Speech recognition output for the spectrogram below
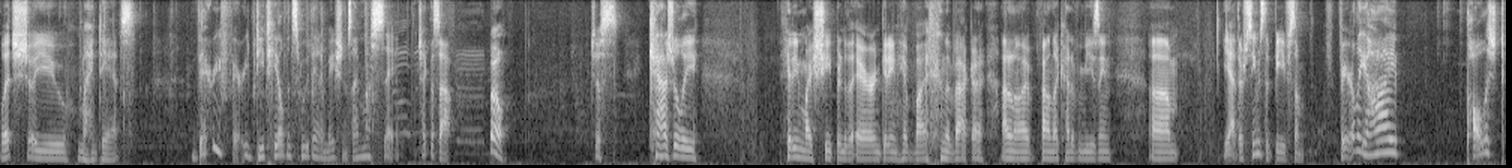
let's show you my dance. Very, very detailed and smooth animations, I must say. Check this out. Boom. Just casually hitting my sheep into the air and getting hit by it in the back. I, I don't know, I found that kind of amusing. Um, yeah, there seems to be some fairly high polished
